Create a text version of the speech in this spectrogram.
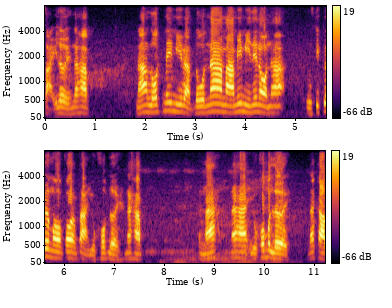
สๆเลยนะครับนะรถไม่มีแบบโดนหน้ามาไม่มีแน่นอนนะฮะดูสติ๊กเกอร์มอกอต่างๆ อยู่ครบเลยนะครับเห็นไหมนะฮะอยู่ครบหมดเลย นะครับ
